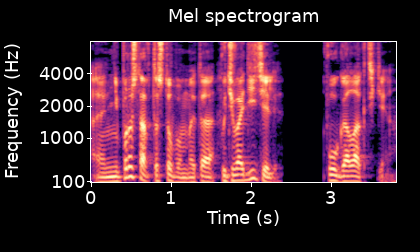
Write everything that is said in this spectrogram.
э, не просто автостопом, это путеводитель по галактике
